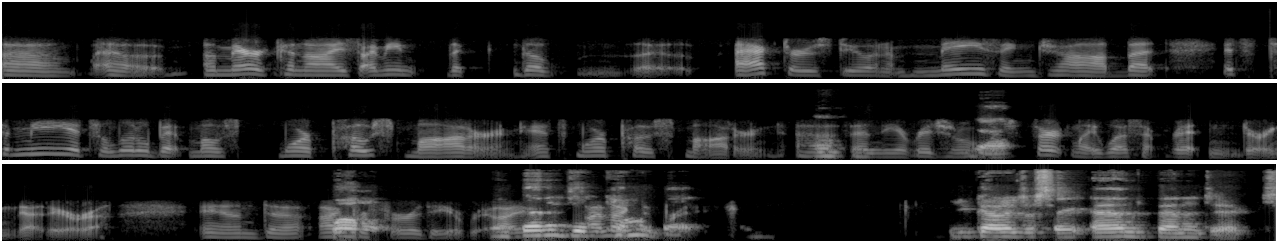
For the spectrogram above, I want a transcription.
Uh, uh, Americanized. I mean, the the the actors do an amazing job, but it's to me, it's a little bit most more postmodern. It's more postmodern uh, mm-hmm. than the original, yeah. which certainly wasn't written during that era. And uh, I well, prefer the. I, I like the, you got to just say and Benedict.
